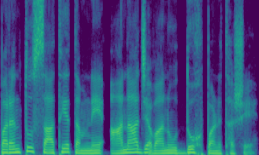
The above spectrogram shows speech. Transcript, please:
પરંતુ સાથે તમને આના જવાનું દુઃખ પણ થશે.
